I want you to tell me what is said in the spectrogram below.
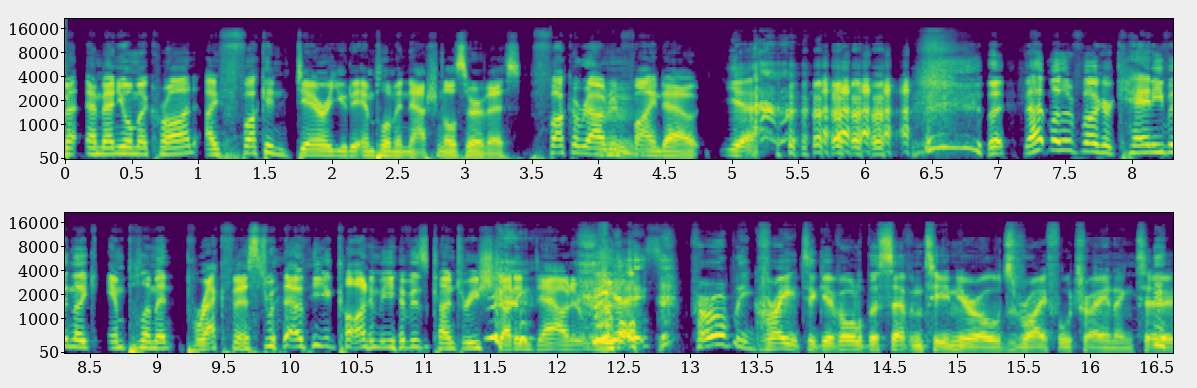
M- Emmanuel Macron, I fucking dare you to implement national service. Fuck around and Hmm. find out. Yeah, that, motherfucker can't even like implement breakfast without the economy of his country shutting down. Yeah. it's Probably great to give all of the seventeen year olds rifle training too.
